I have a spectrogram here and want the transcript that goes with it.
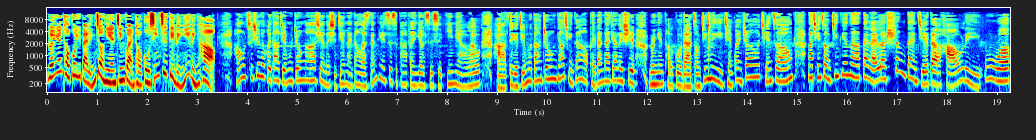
轮源投顾一百零九年金管投顾新字第零一零号，好，持续的回到节目中哦，现在的时间来到了三点四十八分又四十一秒喽。好，这个节目当中邀请到陪伴大家的是轮源投顾的总经理钱冠洲钱总。那钱总今天呢带来了圣诞节的好礼物哦，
